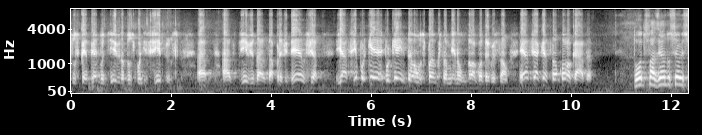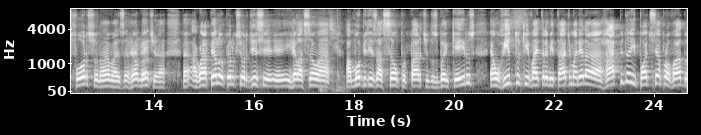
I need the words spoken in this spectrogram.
suspendendo dívida dos municípios, as dívidas da Previdência. E assim, por que, por que então os bancos também não dão a contribuição? Essa é a questão colocada todos fazendo o seu esforço, né? mas eh, realmente, é, é, agora pelo, pelo que o senhor disse em relação à, à mobilização por parte dos banqueiros, é um rito que vai tramitar de maneira rápida e pode ser aprovado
